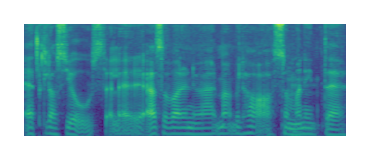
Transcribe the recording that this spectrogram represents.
eh, ett glas juice eller alltså vad det nu är man vill ha som man inte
